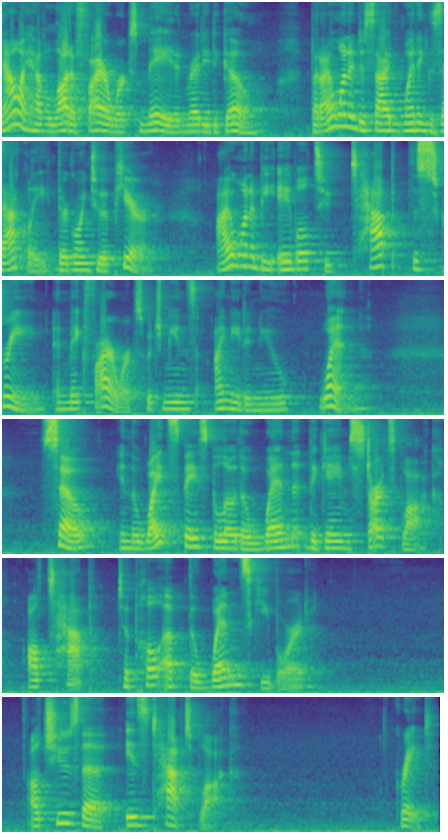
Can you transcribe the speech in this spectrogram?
Now I have a lot of fireworks made and ready to go, but I want to decide when exactly they're going to appear. I want to be able to tap the screen and make fireworks, which means I need a new when. So, in the white space below the when the game starts block, I'll tap to pull up the when's keyboard. I'll choose the is tapped block. Great.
